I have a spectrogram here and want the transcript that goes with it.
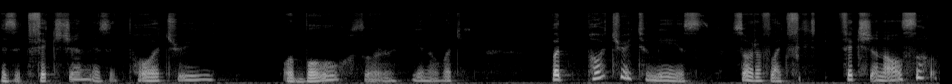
Is it fiction? Is it poetry, or both, or you know what? But poetry to me is sort of like fiction also,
